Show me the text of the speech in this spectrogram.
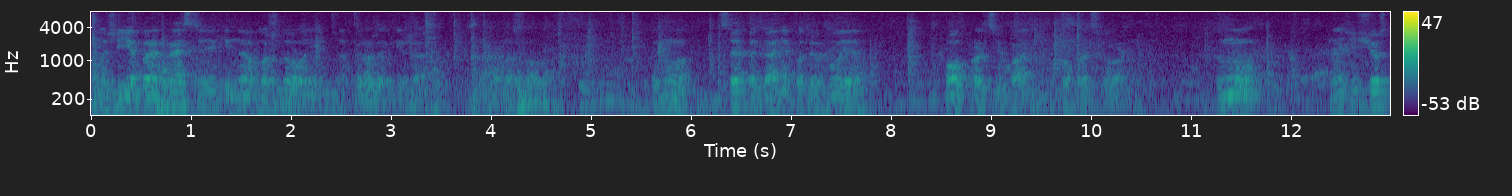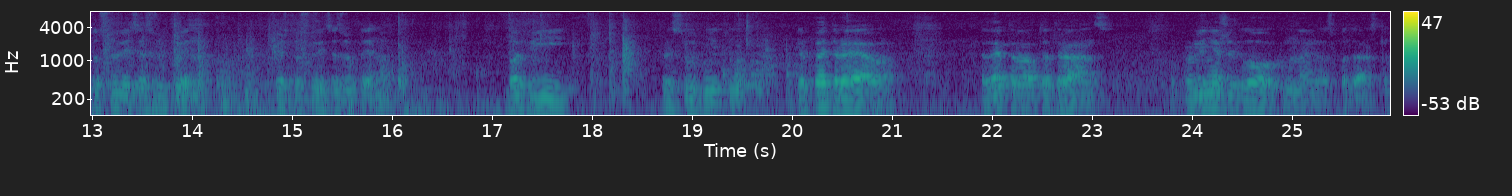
Тому що є перехрестя, які не облаштовані на природних жаль. Це питання потребує опрацювання. опрацювання. Тому, значить, що стосується зупинок, що стосується зупинок, Бабій присутній тут, КП «Древо», електроавтотранс, управління житлового комунального господарства,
